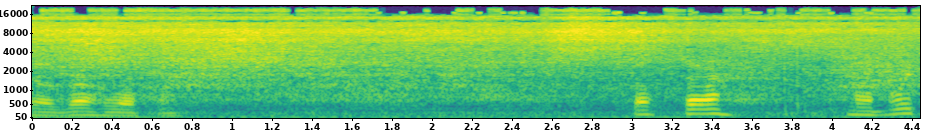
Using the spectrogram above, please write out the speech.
Все, заглохло. Тобто, мабуть,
